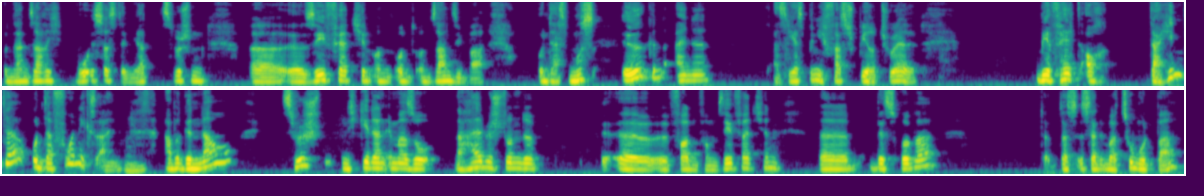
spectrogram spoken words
Und dann sage ich, wo ist das denn? Ja, zwischen äh, äh, Seepferdchen und, und, und Sansibar. Und das muss irgendeine, also jetzt bin ich fast spirituell. Mir fällt auch dahinter und davor nichts ein. Mhm. Aber genau zwischen, und ich gehe dann immer so eine halbe Stunde äh, von, vom Seepferdchen äh, bis rüber. Das ist dann immer zumutbar,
